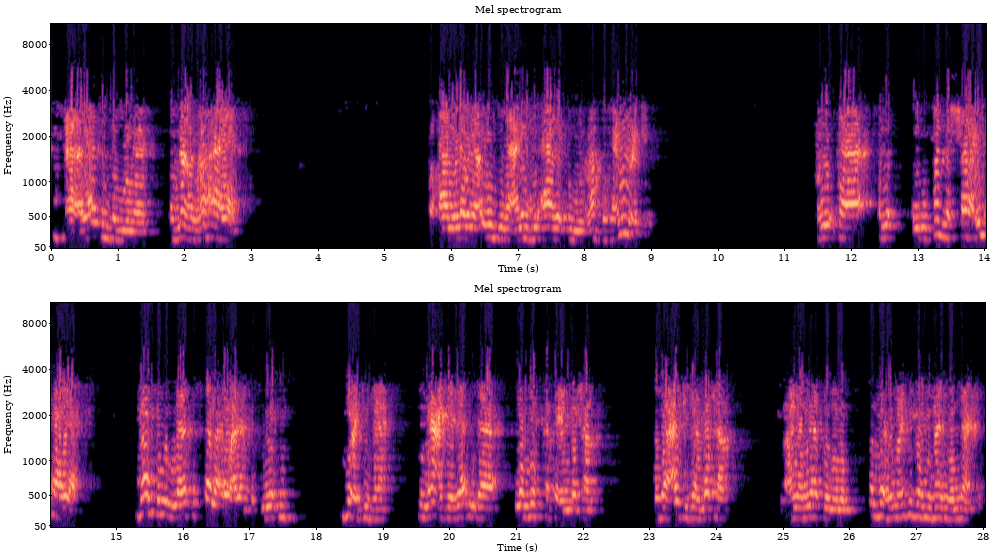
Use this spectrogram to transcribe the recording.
تسع آيات بينات. سماه الله آيات. وقالوا لولا أنزل عليه آية من ربه يعني معجزة فيسمى الشرع الآيات. لكن الناس اطلعوا على تسميته معجزة إن أعجز إذا لم يستطع البشر إذا عجز البشر على أن يأكل منه فهو معجزة من هذه الناحية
